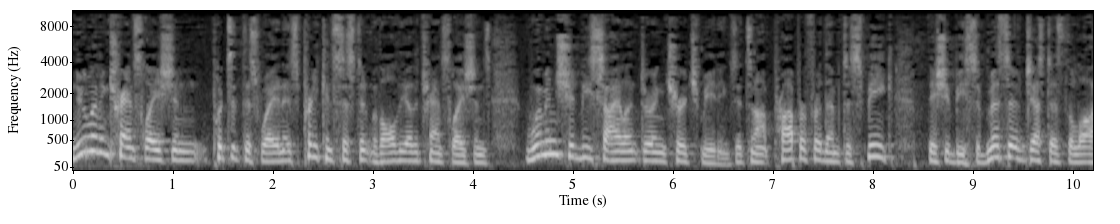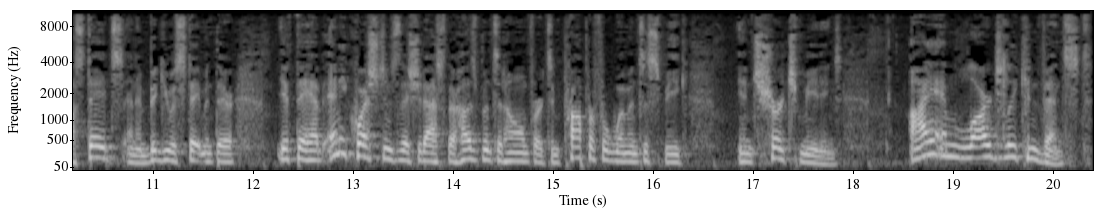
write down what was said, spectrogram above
New Living Translation puts it this way, and it's pretty consistent with all the other translations. Women should be silent during church meetings. It's not proper for them to speak. They should be submissive, just as the law states, an ambiguous statement there. If they have any questions, they should ask their husbands at home, for it's improper for women to speak in church meetings. I am largely convinced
